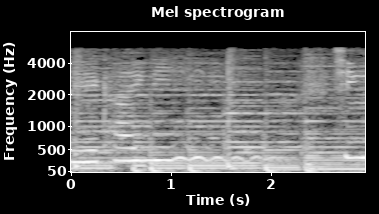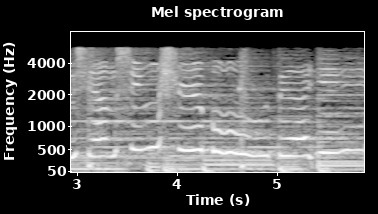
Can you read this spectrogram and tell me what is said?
离开你请相信是不得已。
